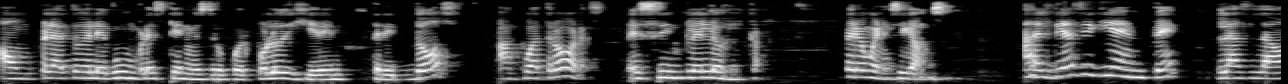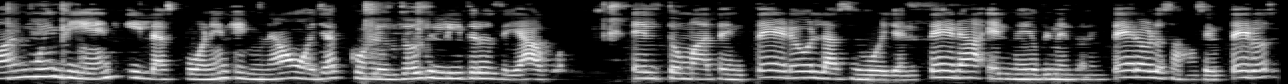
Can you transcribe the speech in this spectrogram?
a un plato de legumbres que nuestro cuerpo lo digiere entre 2 a 4 horas. Es simple lógica. Pero bueno, sigamos. Al día siguiente, las lavan muy bien y las ponen en una olla con los 2 litros de agua. El tomate entero, la cebolla entera, el medio pimentón entero, los ajos enteros,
